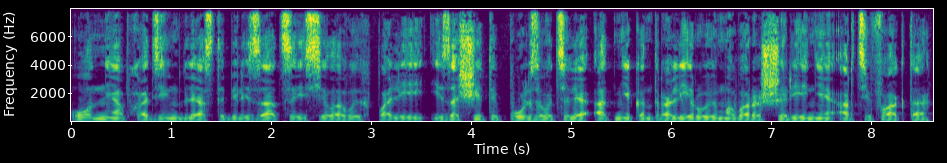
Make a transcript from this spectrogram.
Он необходим для стабилизации силовых полей и защиты пользователя от неконтролируемого расширения артефакта.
